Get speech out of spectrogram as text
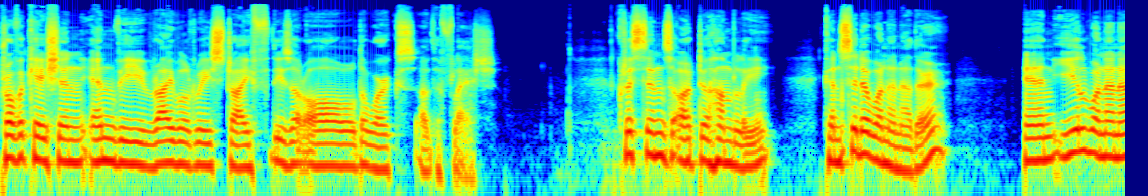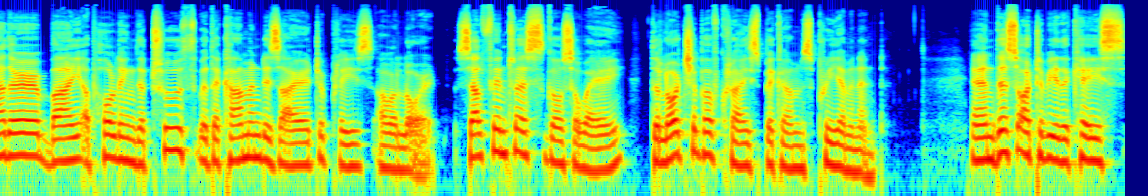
Provocation, envy, rivalry, strife, these are all the works of the flesh. Christians are to humbly consider one another and yield one another by upholding the truth with a common desire to please our Lord. Self interest goes away, the Lordship of Christ becomes preeminent. And this ought to be the case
